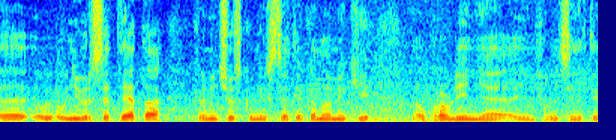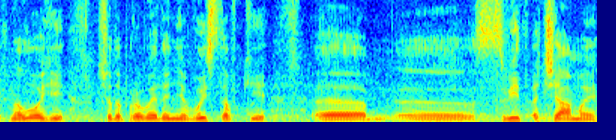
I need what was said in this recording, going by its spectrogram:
е, університету, Кременчуцького університету економіки, управління інформаційних технологій щодо проведення виставки е, Світ очами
